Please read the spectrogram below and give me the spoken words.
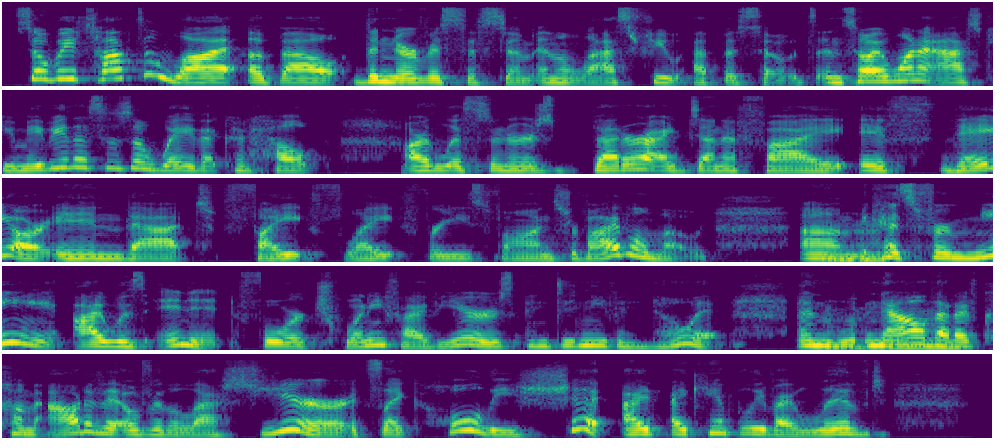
So, we've talked a lot about the nervous system in the last few episodes. And so, I want to ask you maybe this is a way that could help our listeners better identify if they are in that fight, flight, freeze, fawn survival mode. Um, mm-hmm. Because for me, I was in it for 25 years and didn't even know it. And mm-hmm. now that mm-hmm. I've come out of it over the last year, it's like, holy shit, I, I can't believe I lived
